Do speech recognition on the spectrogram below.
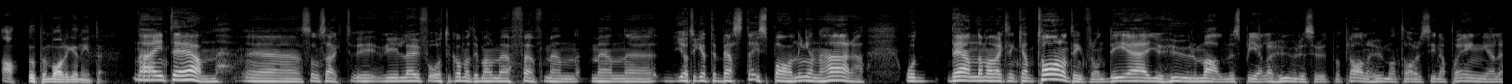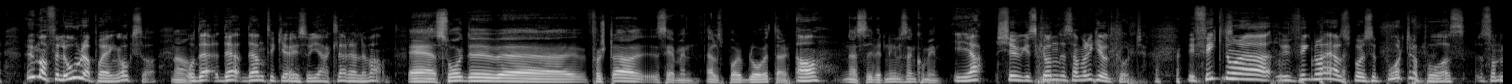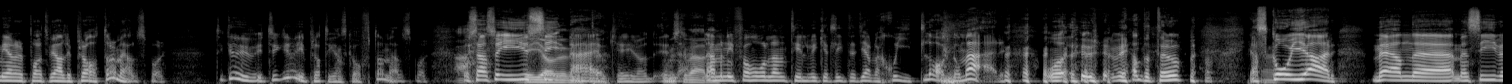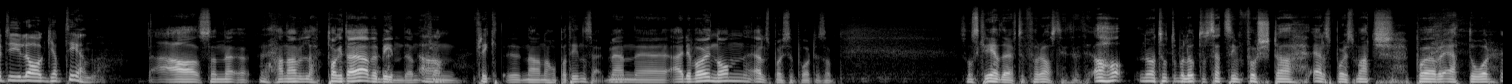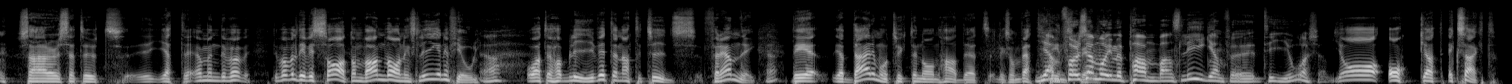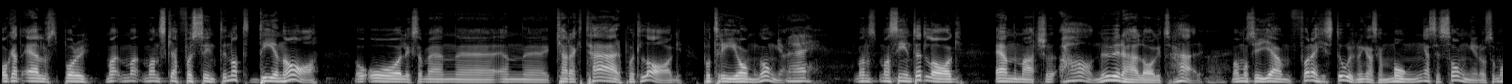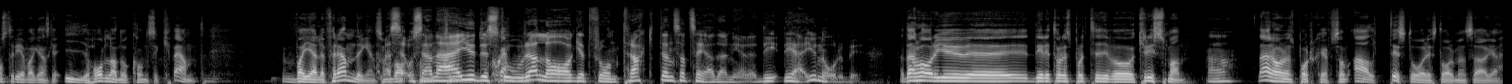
ja, uppenbarligen inte. Nej, inte än. Eh, som sagt, vi, vi lär ju få återkomma till Malmö FF, men, men eh, jag tycker att det bästa i spaningen här, och det enda man verkligen kan ta någonting från, det är ju hur Malmö spelar, hur det ser ut på planen, hur man tar sina poäng, eller hur man förlorar poäng också. Ja. Och de, de, den tycker jag är så jäkla relevant. Eh, såg du eh, första semin, Elfsborg-Blåvitt där, Ja, när Sivert Nilsson kom in? ja 20 sekunder, sen var det gult kort. Vi fick några, vi fick några Elfsborg-supportrar på oss som menade på att vi aldrig pratar om Elfsborg. Tyckte vi, tycker vi pratar ganska ofta om Elfsborg. och sen så är ju Si- Nej okej då. Nej ärliga. men i förhållande till vilket litet jävla skitlag de är. och hur vi ändå tar upp. Jag skojar! Men, eh, men Sivert är ju lagkapten va? Ja, så han har väl tagit över binden Ja. från Frick när han har hoppat in så här. Men eh, nej, det var ju någon Elfsborg-supporter som, som skrev där efter förra avsnittet. Jaha, nu har Toto Balotto sett sin första Elfsborgsmatch på över ett år. Så här har det sett ut. eh, Jätte... Ja, men det, var, det var väl det vi sa, att de vann varningsligan i fjol. Ja. Och att det har blivit en attitydsförändring. Ja. Det jag däremot tyckte någon hade ett liksom, vettigt Jämförelsen inspel. var ju med pannbandsligan för tio år sedan. Ja, och att, exakt, och att Elfsborg, man, man, man skaffar sig inte något DNA och, och liksom en, eh, en eh, karaktär på ett lag på tre omgångar. Nej. Man, man ser inte ett lag en match och ah, nu är det här laget så här. Man måste ju jämföra historiskt med ganska många säsonger och så måste det vara ganska ihållande och konsekvent vad gäller förändringen. Som sen, och sen är ju det stora laget från trakten så att säga där nere, det, det är ju Norrby. Där har du ju eh, Direttore Sportivo Kryssman. Ja. Där har du en sportchef som alltid står i stormens öga.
